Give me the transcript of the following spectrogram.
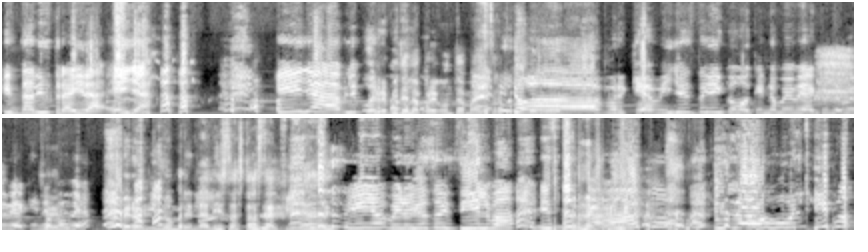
que está distraída, ella. que ella hable por Repite la pregunta, maestra. Por no, porque a mí yo estoy en como que no me vea, que no me vea, que no me vea. Pero mi nombre en la lista está hasta el final. Sí, pero yo soy Silva. Está abajo. Es la última.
